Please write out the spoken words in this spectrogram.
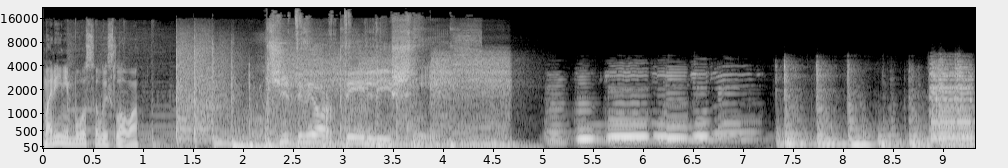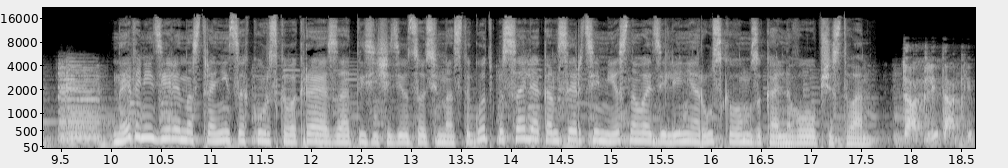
Марине Босовой слово. Четвертый лишний. На этой неделе на страницах Курского края за 1917 год писали о концерте местного отделения Русского музыкального общества. Так ли, так ли.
